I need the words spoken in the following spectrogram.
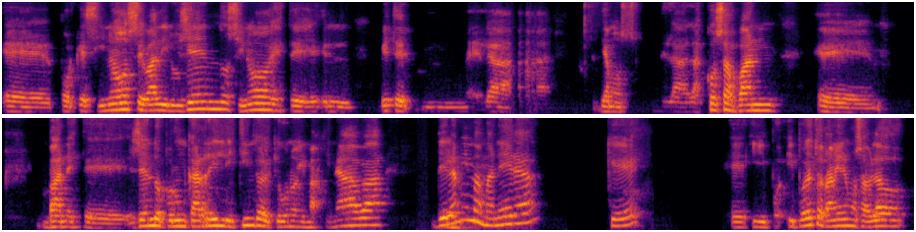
eh, porque si no se va diluyendo, si no, este, ¿viste? digamos, las cosas van, eh, van este, yendo por un carril distinto al que uno imaginaba, de la misma manera que, eh, y, por esto también hemos hablado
